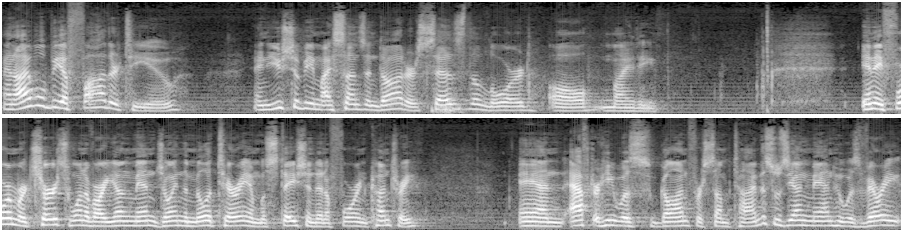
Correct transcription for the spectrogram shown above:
and I will be a father to you, and you shall be my sons and daughters, says the Lord Almighty. In a former church, one of our young men joined the military and was stationed in a foreign country. And after he was gone for some time, this was a young man who was very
